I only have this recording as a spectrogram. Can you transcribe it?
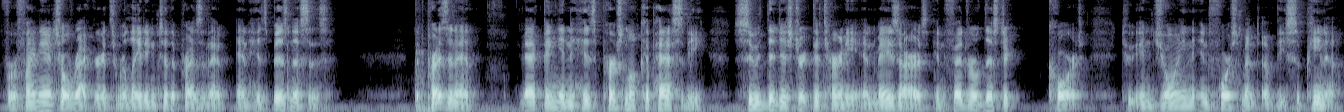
for financial records relating to the president and his businesses. The president, acting in his personal capacity, sued the district attorney and Mazars in federal district court to enjoin enforcement of the subpoena,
